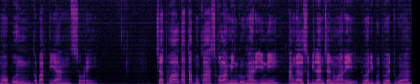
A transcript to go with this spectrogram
maupun kebaktian sore. Jadwal tatap muka sekolah minggu hari ini tanggal 9 Januari 2022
